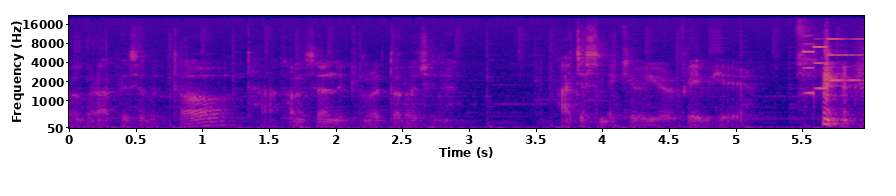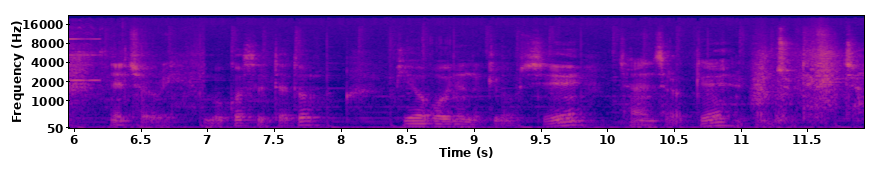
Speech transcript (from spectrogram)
얼굴 앞에서부터 다 감싸는 느낌으로 떨어지는. I just make your baby hair naturally. 묶었을 때도 비어 보이는 느낌 없이 자연스럽게 이렇게 연출되겠죠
